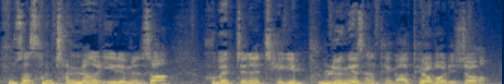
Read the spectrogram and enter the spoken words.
군사 3천명을 잃으면서 후백제는 재기 불능의 상태가 되어버리죠.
